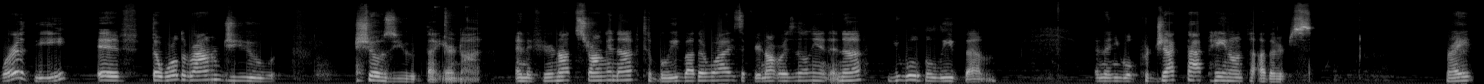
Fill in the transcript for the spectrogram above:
worthy if the world around you shows you that you're not. And if you're not strong enough to believe otherwise, if you're not resilient enough, you will believe them. And then you will project that pain onto others. Right?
